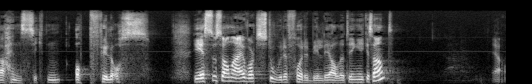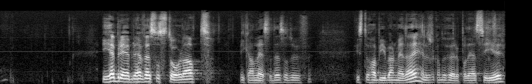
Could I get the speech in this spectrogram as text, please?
La hensikten oppfylle oss. Jesus han er jo vårt store forbilde i alle ting, ikke sant? Ja. I hebreerbrevet så står det at Vi kan lese det, du hvis du har Bibelen med deg, eller så kan du høre på det jeg sier.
